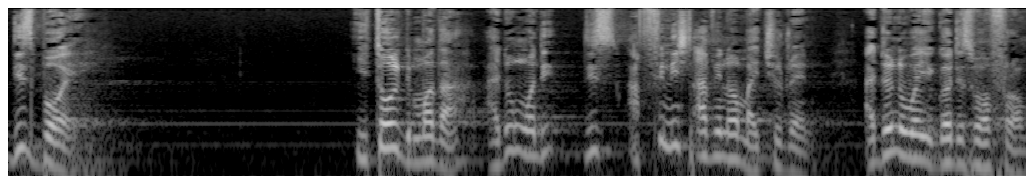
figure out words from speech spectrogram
this boy, he told the mother, I don't want this, I finished having all my children. I don't know where you got this one from.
